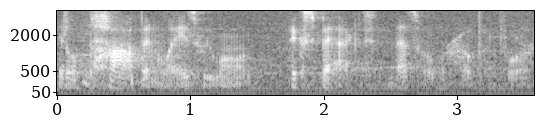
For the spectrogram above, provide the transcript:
it'll pop in ways we won't expect. That's what we're hoping for.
